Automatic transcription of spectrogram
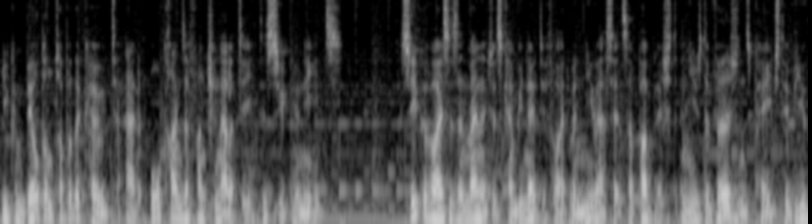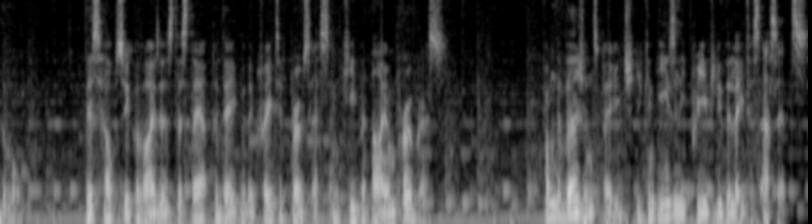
you can build on top of the code to add all kinds of functionality to suit your needs. Supervisors and managers can be notified when new assets are published and use the versions page to view them all. This helps supervisors to stay up to date with the creative process and keep an eye on progress. From the versions page, you can easily preview the latest assets.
